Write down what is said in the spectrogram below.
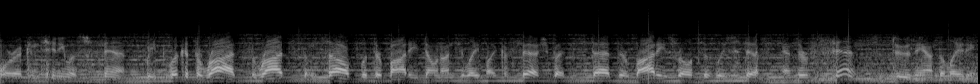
or a continuous fin. We look at the rods, the rods themselves with their body don't undulate like a fish, but instead their body's relatively stiff and their fins do the undulating.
